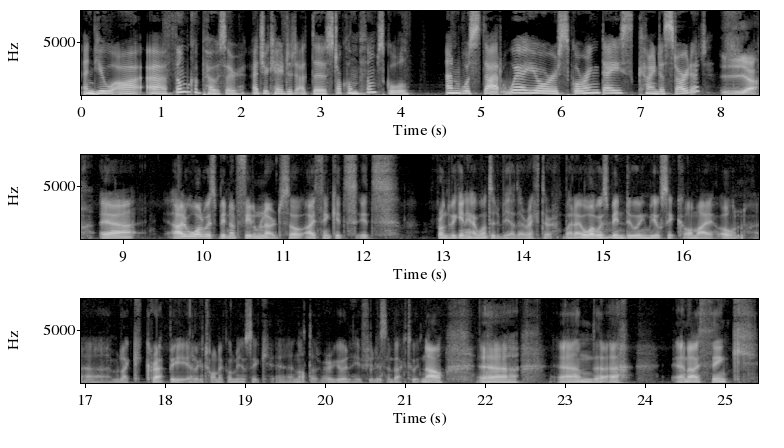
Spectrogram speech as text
and you are a film composer educated at the Stockholm Film School. And was that where your scoring days kind of started? Yeah, uh, I've always been a film nerd, so I think it's it's from the beginning I wanted to be a director, but I've always been doing music on my own, uh, like crappy electronical music, uh, not that very good if you listen back to it now, uh, and uh, and I think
